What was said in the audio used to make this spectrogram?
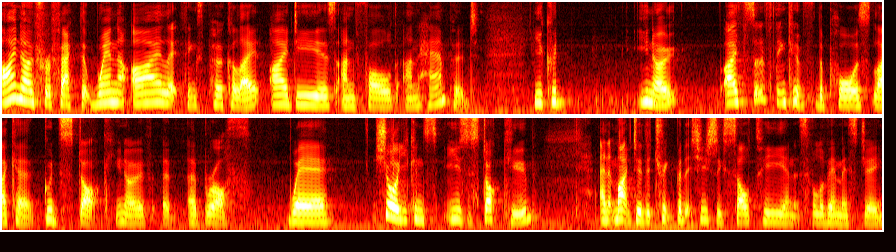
I know for a fact that when I let things percolate, ideas unfold unhampered. You could, you know, I sort of think of the pause like a good stock, you know, a, a broth, where sure you can use a stock cube and it might do the trick, but it's usually salty and it's full of MSG.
